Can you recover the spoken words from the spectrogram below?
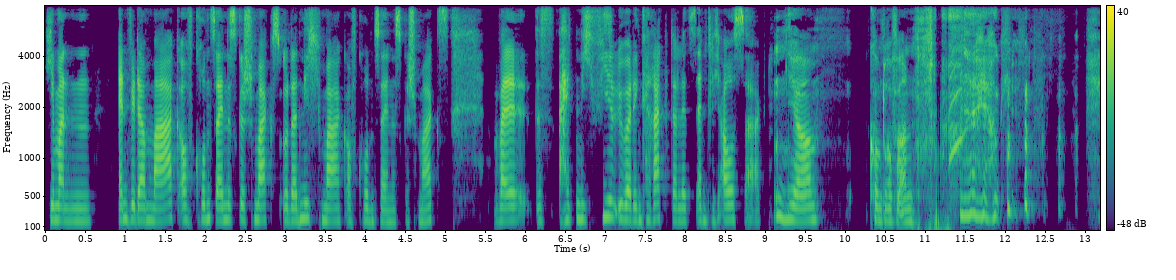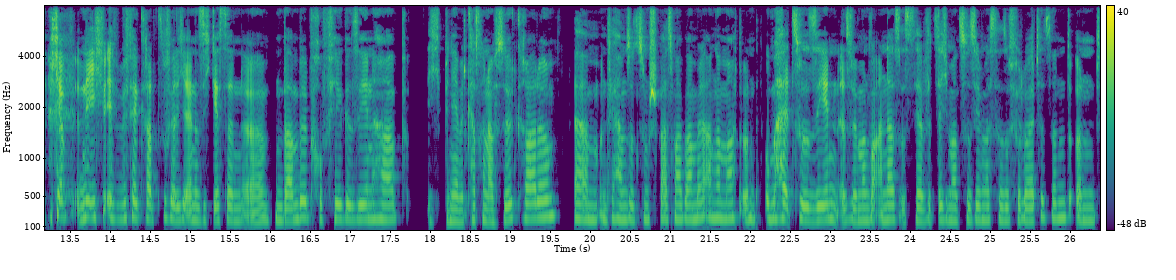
jemanden entweder mag aufgrund seines Geschmacks oder nicht mag aufgrund seines Geschmacks, weil das halt nicht viel über den Charakter letztendlich aussagt. Ja, kommt drauf an. ja, okay. Ich habe, nee, ich, mir fällt gerade zufällig ein, dass ich gestern äh, ein Bumble-Profil gesehen habe. Ich bin ja mit Katrin auf Sylt gerade ähm, und wir haben so zum Spaß mal Bumble angemacht und um halt zu sehen, also wenn man woanders ist, ist ja witzig immer zu sehen, was da so für Leute sind. Und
